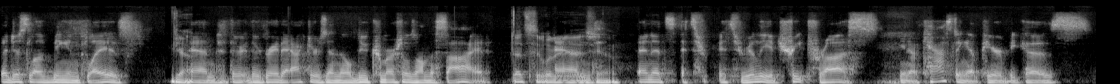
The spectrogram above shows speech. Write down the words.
that just love being in plays. Yeah. And they're they're great actors and they'll do commercials on the side. That's what and, it is. Yeah. And it's it's it's really a treat for us, you know, casting up here because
